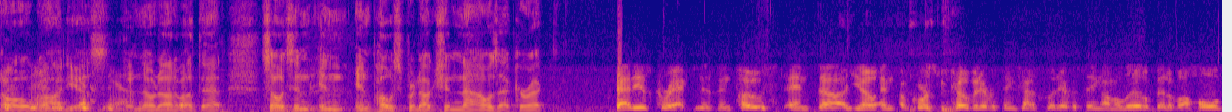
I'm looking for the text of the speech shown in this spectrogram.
Oh God, yes, There's no doubt about that. So it's in in, in post production now. Is that correct? That is correct. It is in post, and uh, you know, and of course with COVID, everything kind of put everything on a little bit of a hold.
